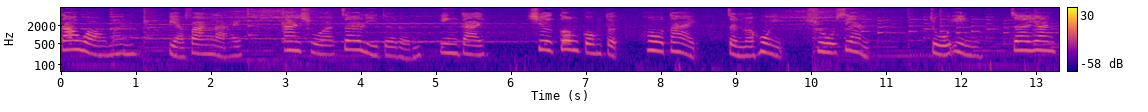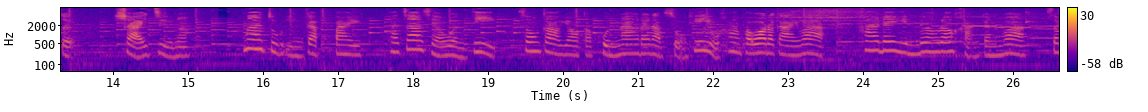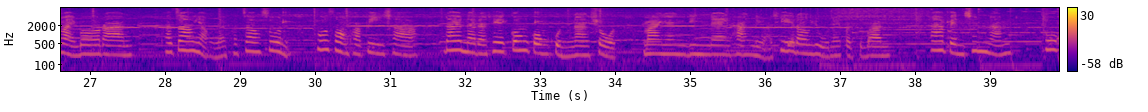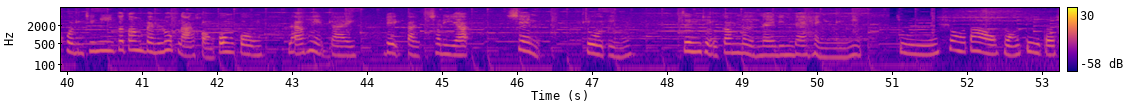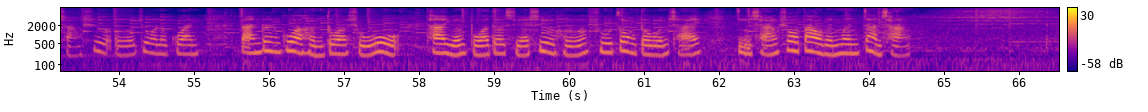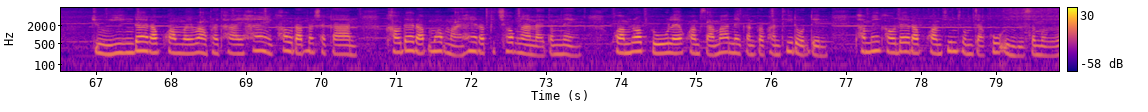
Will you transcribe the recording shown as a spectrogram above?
到我们北方来。按说这里的人应该是公公的后代，怎么会？”出现主影这样的才子呢？ เมื่อจูอิงกลับไป พระเจ้าเสียวเหวินตี้ทรงกล่าวยอกับขุนนางระดับสูงที่อยู่ข้างพระวรกายว่าข้าได้ยินเรื่องเล่าขานกันว่า สมัยโบราณ พระเจ้าเหยาและพระเจ้าสุนผู้ทรงพระปีชา ได้ในประเทศก้งกงขุนนางโฉดมายังดินแดงทางเหนือที่เราอยู่ในปัจจุบัน ถ้าเป็นเช่นนั้น ผู้คนที่นี่ก็ต้องเป็นลูกหลานของก้งกง แล้วเหตุใดเด็กอัจฉริยะ เช่น จูอิง จึงถือกำเนิดในดินแดนแห่งนี้ 祖营受到皇帝的赏识而做了官，担任过很多俗务。他渊博的学识和出众的文才，经常受到人们赞赏。จูยิงได้รับความไว้วางพระทัยให้เข้ารับราชการ เขาได้รับมอบหมายให้รับผิดชอบงานหลายตำแหน่ง ความรอบรู้และความสามารถในการประพันธ์ที่โดดเด่นทำให้เขาได้รับความชื่นชมจากผู้อื่นอยู่เสมอ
